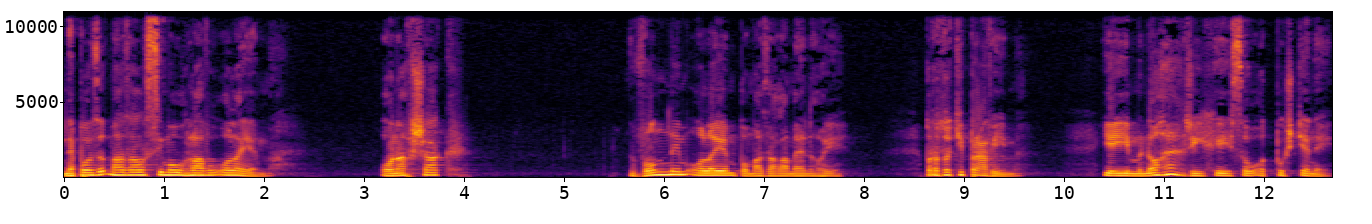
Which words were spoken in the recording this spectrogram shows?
Nepomazal si mou hlavu olejem. Ona však vonným olejem pomazala mé nohy. Proto ti pravím, její mnohé hříchy jsou odpuštěny,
